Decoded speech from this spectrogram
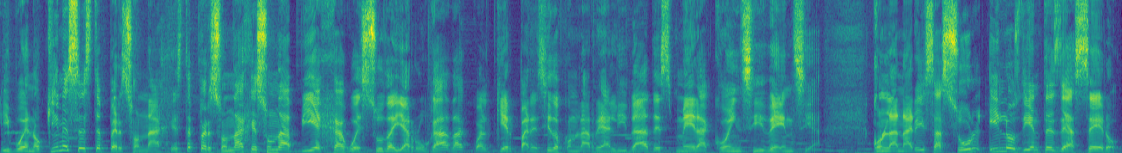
Y bueno, ¿quién es este personaje? Este personaje es una vieja huesuda y arrugada, cualquier parecido con la realidad es mera coincidencia, con la nariz azul y los dientes de acero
